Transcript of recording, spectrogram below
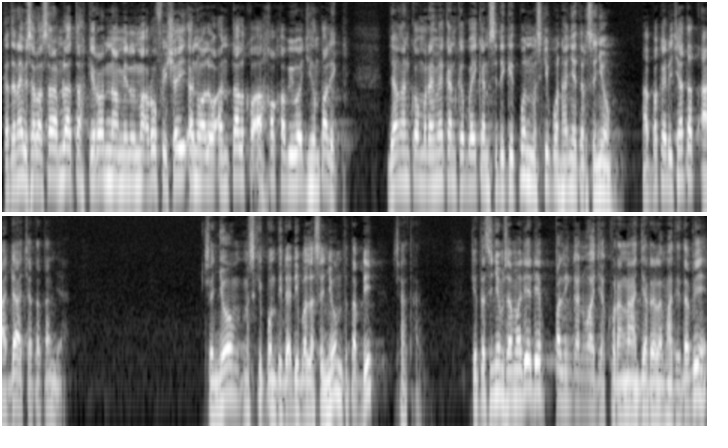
Kata Nabi SAW, La tahkiranna minal ma'rufi syai'an walau antalqa akhaka biwajhin talik. Jangan kau meremehkan kebaikan sedikit pun meskipun hanya tersenyum. Apakah dicatat? Ada catatannya. Senyum meskipun tidak dibalas senyum tetap dicatat. Kita senyum sama dia, dia palingkan wajah. Kurang ajar dalam hati. Tapi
